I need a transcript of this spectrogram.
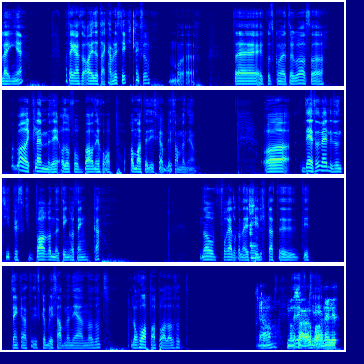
lenge. Og tenker at oi, dette kan bli stygt, liksom. Må, eh, hvordan kommer det til å gå? Så bare klemmer de, og da får barnet håp om at de skal bli sammen igjen. Og det er så veldig sånn typisk barneting å tenke. Når foreldrene er skilt, at de, de tenker at de skal bli sammen igjen og sånt. Eller håper på det og sånt. Ja, men er så er jo barnet litt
